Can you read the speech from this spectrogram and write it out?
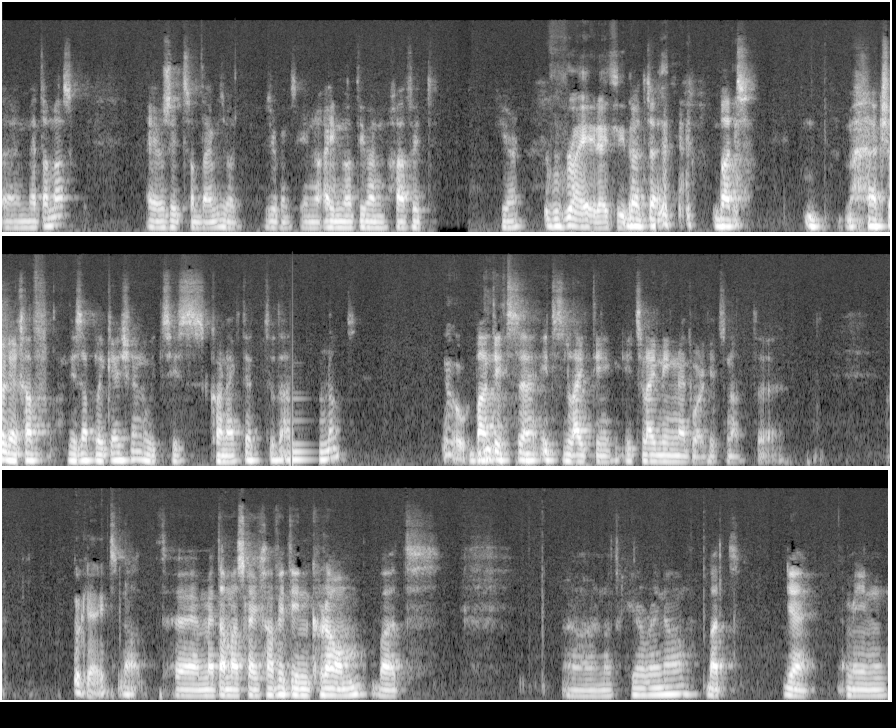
uh, MetaMask. I use it sometimes, but as you can see, you know, I not even have it here. right. I see that. But uh, but actually, I have this application which is connected to that node, oh, but it's uh, it's Lightning. It's Lightning Network. It's not. Uh, okay. it's not uh, MetaMask. I have it in Chrome, but uh, not here right now. But yeah, I mean,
